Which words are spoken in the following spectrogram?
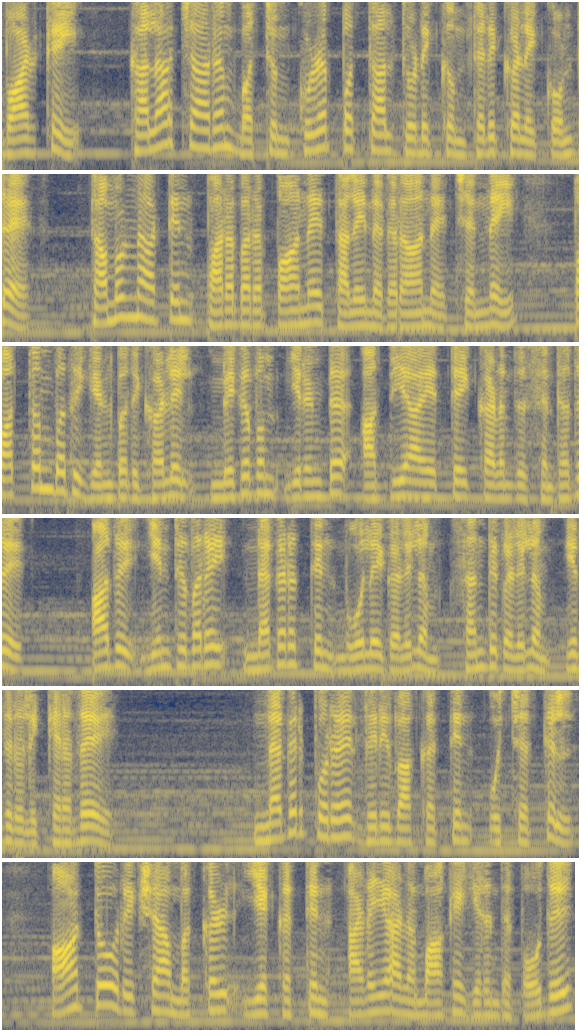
வாழ்க்கை கலாச்சாரம் மற்றும் குழப்பத்தால் துடிக்கும் தெருக்களைக் கொண்ட தமிழ்நாட்டின் பரபரப்பான தலைநகரான சென்னை பத்தொன்பது எண்பதுகளில் மிகவும் இருண்ட அத்தியாயத்தை கடந்து சென்றது. அது இன்று வரை நகரத்தின் மூலைகளிலும் சந்துகளிலும் எதிரொலிக்கிறது. நகர்ப்புற விரிவாக்கத்தின் உச்சத்தில் ஆட்டோ ரிக்ஷா மக்கள் இயக்கத்தின் அடையாளமாக இருந்தபோது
